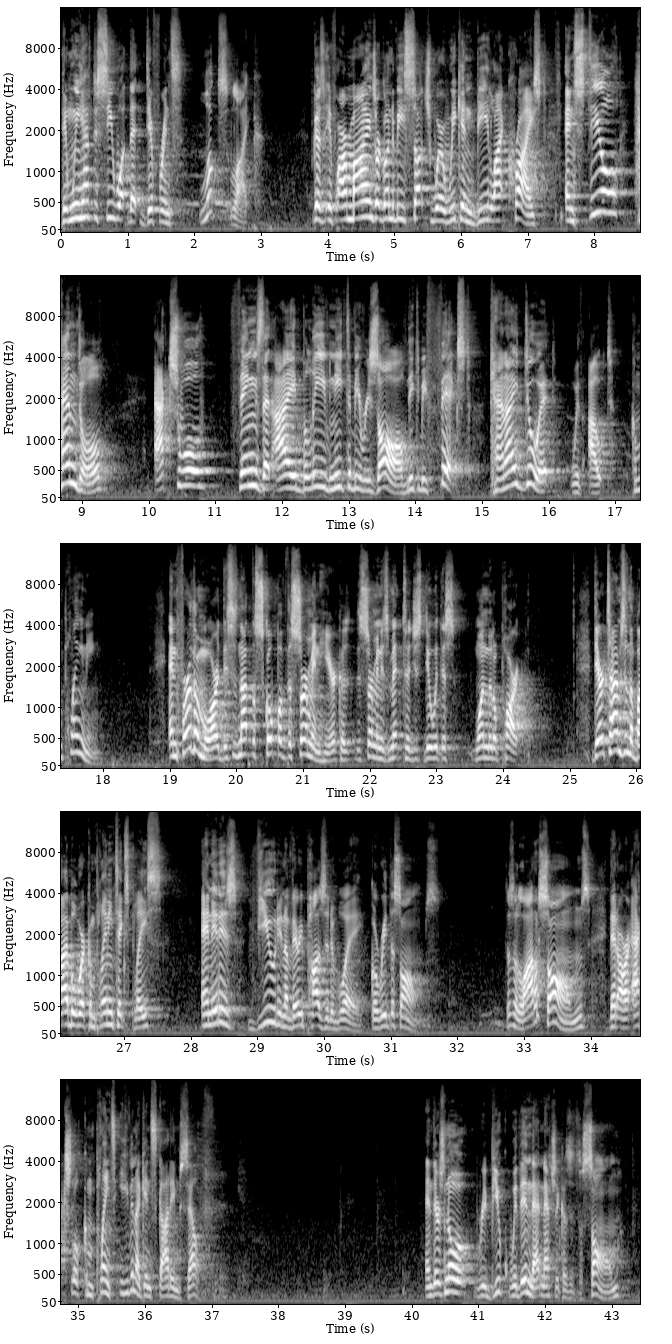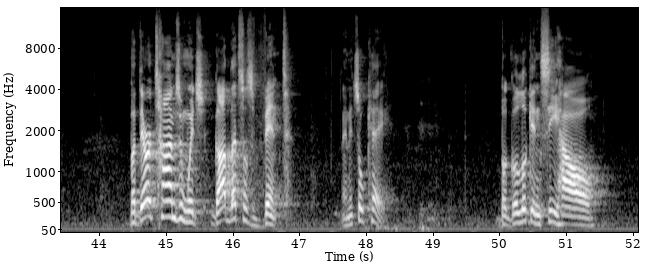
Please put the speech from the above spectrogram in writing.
then we have to see what that difference looks like. Because if our minds are going to be such where we can be like Christ and still handle actual things that I believe need to be resolved, need to be fixed, can I do it without complaining? And furthermore, this is not the scope of the sermon here, because the sermon is meant to just deal with this one little part. There are times in the Bible where complaining takes place and it is viewed in a very positive way. Go read the Psalms. There's a lot of Psalms that are actual complaints, even against God Himself. And there's no rebuke within that, naturally, because it's a psalm. But there are times in which God lets us vent, and it's okay. But go look and see how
